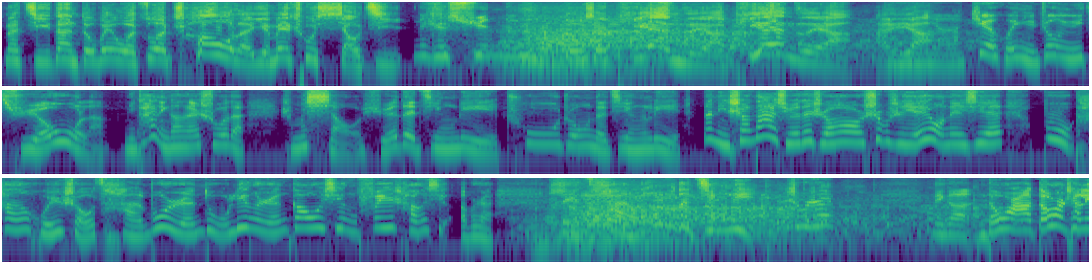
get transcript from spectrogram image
那鸡蛋都被我做臭了，也没出小鸡，那是熏的。都是骗子呀，骗子呀！哎呀，这回你终于觉悟了。你看你刚才说的什么小学的经历、初中的经历，那你上大学的时候是不是也有那些不堪回首、惨不忍睹、令人高兴、非常幸啊，不是那惨痛的经历，是不是？那个，你等会儿啊，等会儿陈丽，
